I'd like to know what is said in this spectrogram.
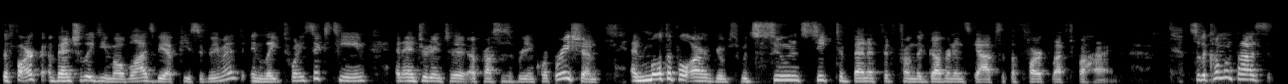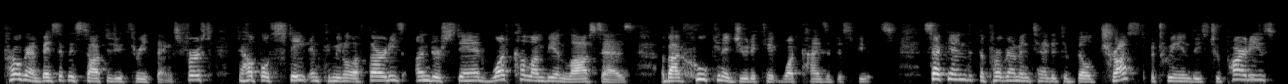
The FARC eventually demobilized via peace agreement in late 2016 and entered into a process of reincorporation and multiple armed groups would soon seek to benefit from the governance gaps that the FARC left behind. So the Comun Paz program basically sought to do three things. First, to help both state and communal authorities understand what Colombian law says about who can adjudicate what kinds of disputes. Second, the program intended to build trust between these two parties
